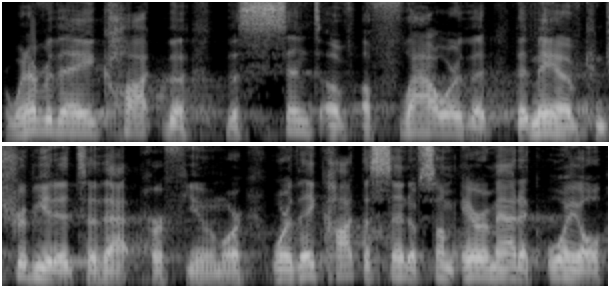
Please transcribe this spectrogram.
or whenever they caught the, the scent of a flower that, that may have contributed to that perfume, or, or they caught the scent of some aromatic oil,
